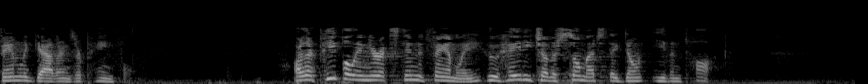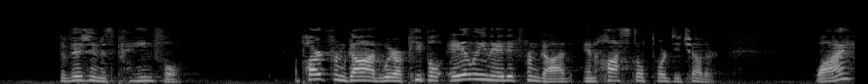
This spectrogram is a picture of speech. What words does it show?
family gatherings are painful? Are there people in your extended family who hate each other so much they don't even talk? Division is painful Apart from God, we are people alienated from God and hostile towards each other. Why?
